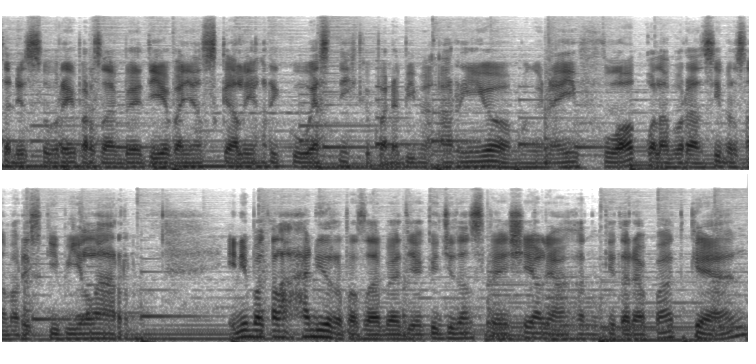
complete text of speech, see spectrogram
Tadi sore para sahabat ya banyak sekali yang request nih kepada Bima Aryo Mengenai vlog kolaborasi bersama Rizky Bilar ini bakal hadir Pak sahabat ya kejutan spesial yang akan kita dapatkan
